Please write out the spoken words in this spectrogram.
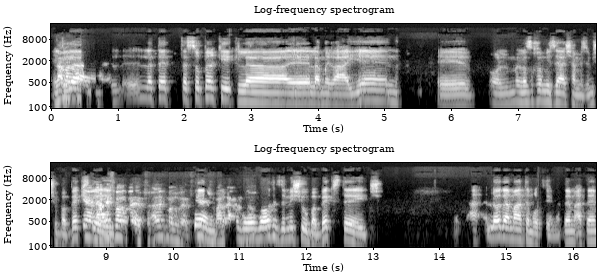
למה לא? לתת את ה-superkick למראיין, או לא זוכר מי זה היה שם, איזה מישהו ב-backstage. כן, אלכס מרבז, אלכס מרבז. כן, ועוד איזה מישהו ב-backstage. לא יודע מה אתם רוצים, אתם, אתם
